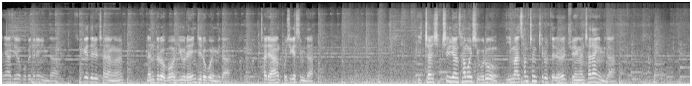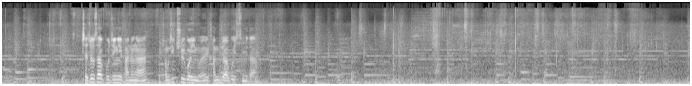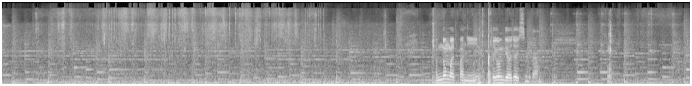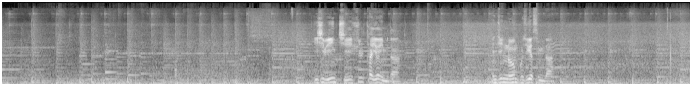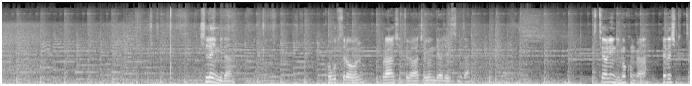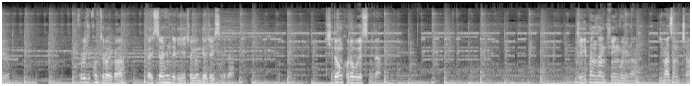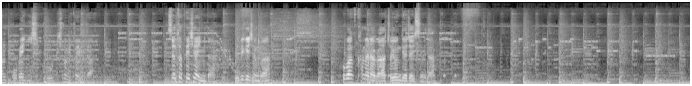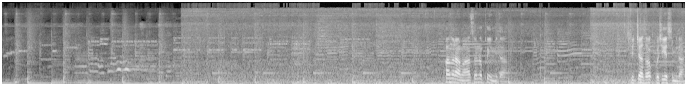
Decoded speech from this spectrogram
안녕하세요 보배드림입니다. 소개해드릴 차량은 랜드로버 뉴 레인지로버입니다. 차량 보시겠습니다. 2017년 3월식으로 23,000km대를 주행한 차량입니다. 제조사 보증이 가능한 정식 출고임을 강조하고 있습니다 전동 발판이 적용되어져 있습니다. (22인치) 휠 타이어입니다. 엔진룸 보시겠습니다. 실내입니다. 고급스러운 브라운 시트가 적용되어져 있습니다 스티어링 리모컨과 헤드 시프트, 크루즈 컨트롤과 열선 핸들이 적용되어져 있습니다. 시동 걸어보겠습니다. 계기판상 주행거리는 23,529km입니다. 센터 페시아입니다. 내비게이션과 후방 카메라가 적용되어져 있습니다. 파노라마 선루프입니다. 뒷좌석 보시겠습니다.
